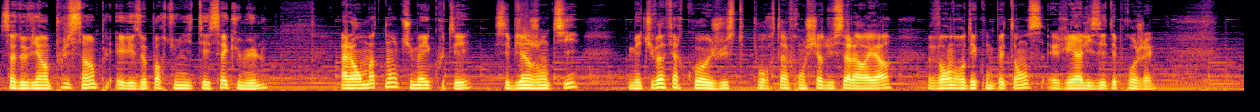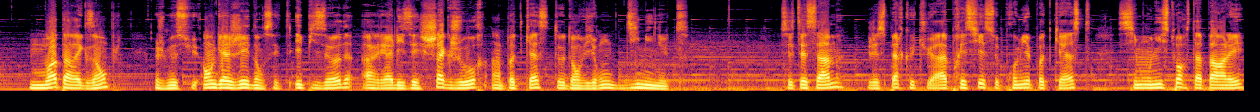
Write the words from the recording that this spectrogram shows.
ça devient plus simple et les opportunités s'accumulent. Alors maintenant tu m'as écouté, c'est bien gentil, mais tu vas faire quoi au juste pour t'affranchir du salariat, vendre tes compétences et réaliser tes projets? Moi par exemple, je me suis engagé dans cet épisode à réaliser chaque jour un podcast d'environ 10 minutes. C'était Sam, j'espère que tu as apprécié ce premier podcast. Si mon histoire t'a parlé,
